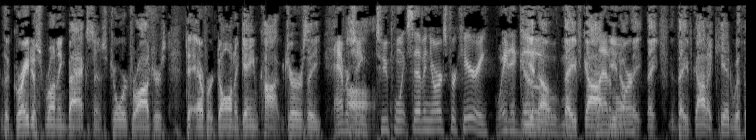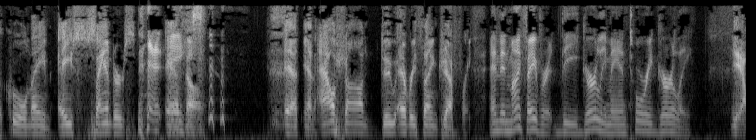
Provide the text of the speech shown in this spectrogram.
the greatest running back since George Rogers to ever don a Gamecock jersey. Averaging Uh, 2.7 yards per carry. Way to go. you know, they've got, you know, Lattimore. they, they, they've got a kid with a cool name, Ace Sanders, and, uh, and, and Alshon do everything Jeffery. and then my favorite, the girly man, Tori Gurley. Yeah.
